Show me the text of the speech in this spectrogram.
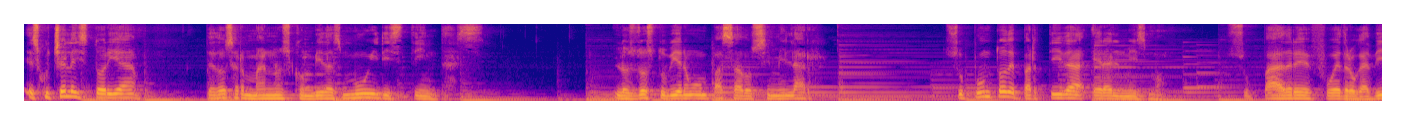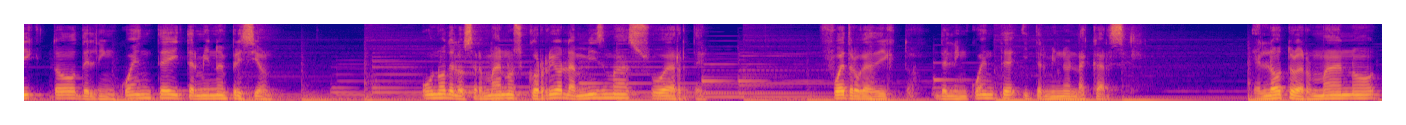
Escuché la historia de dos hermanos con vidas muy distintas. Los dos tuvieron un pasado similar. Su punto de partida era el mismo. Su padre fue drogadicto, delincuente y terminó en prisión. Uno de los hermanos corrió la misma suerte. Fue drogadicto, delincuente y terminó en la cárcel. El otro hermano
